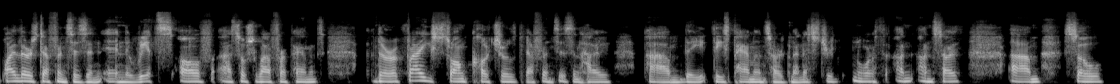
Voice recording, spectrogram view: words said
while there's differences in, in the rates of uh, social welfare payments, there are very strong cultural differences in how um, the, these payments are administered north and, and south. Um, so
